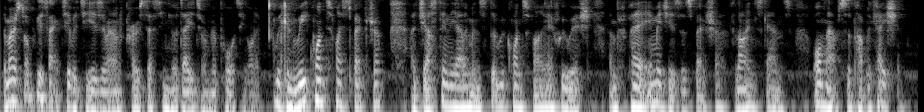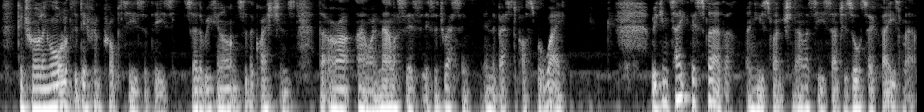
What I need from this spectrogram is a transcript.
The most obvious activity is around processing your data and reporting on it. We can re-quantify spectra, adjusting the elements that we're quantifying if we wish, and prepare images of spectra, line scans, or maps for publication, controlling all of the different properties of these so that we can answer the questions that our, our analysis is addressing in the best possible way. We can take this further and use functionality such as auto phase map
